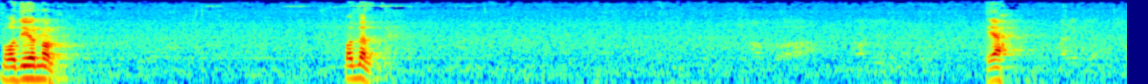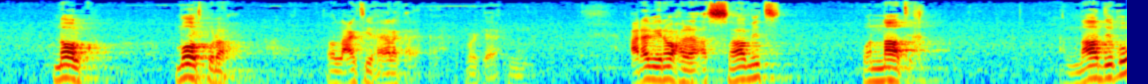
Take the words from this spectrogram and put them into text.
mood iyo nool fadal ya noolku moodkuna oo lacagtii waxyaala kale marka carabigana waxa la aلsamit والnaatiq الnaadiqu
